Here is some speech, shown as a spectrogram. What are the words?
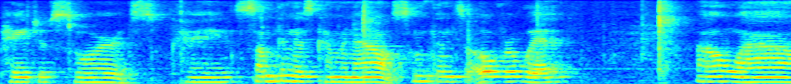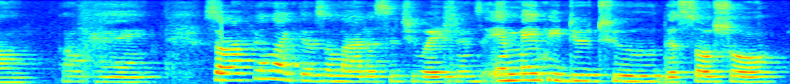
Page of Swords. Okay, something is coming out. Something's over with. Oh, wow. Okay. So I feel like there's a lot of situations. It may be due to the social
